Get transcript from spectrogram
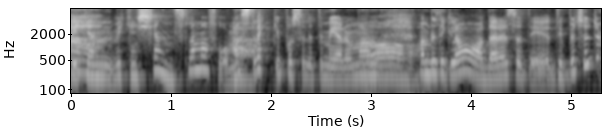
Vilken, vilken känsla man får. Man ja. sträcker på sig lite mer och man, ja. man blir lite gladare. Så det, det betyder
